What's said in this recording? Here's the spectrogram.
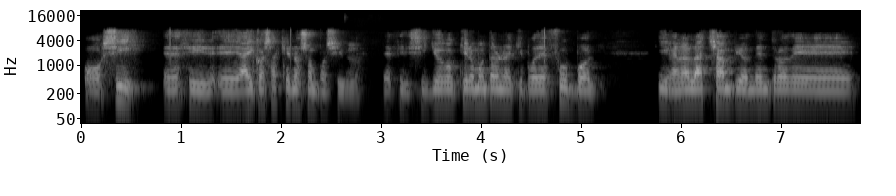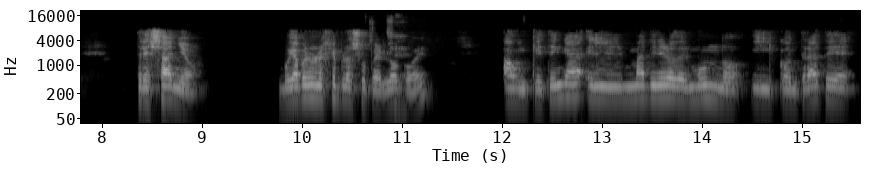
o sí, es decir, eh, hay cosas que no son posibles. Es decir, si yo quiero montar un equipo de fútbol y ganar la Champions dentro de tres años, voy a poner un ejemplo súper loco, ¿eh? Aunque tenga el más dinero del mundo y contrate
